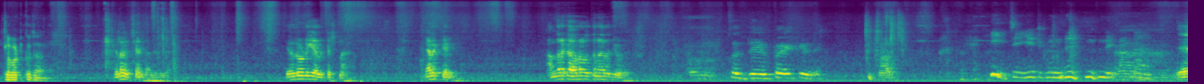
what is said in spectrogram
ఇట్లా పట్టుకో చాలు. ఇలా వచ్చేయండి అల్లుడు ఎదురుడికి వెళ్ళి కృష్ణ. వెనక్కి వెళ్ళి. అందరు కవర్ అవుతున్నారు చూడు. కొద్దిగా పైకి జై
